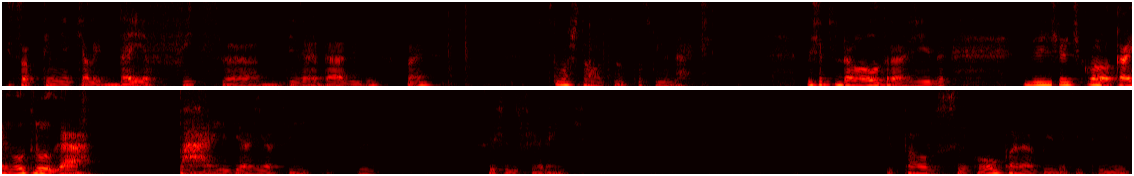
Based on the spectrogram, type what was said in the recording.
que só tinha aquela ideia fixa de verdade. E disse, rapaz, deixa eu te mostrar outra possibilidade. Deixa eu te dar uma outra vida. Deixa eu te colocar em outro lugar. Pare de agir assim. Né? Seja diferente. E Paulo chegou para a vida que tinha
